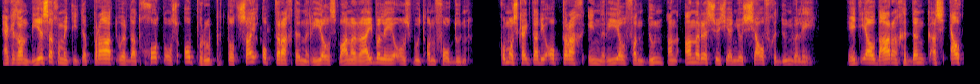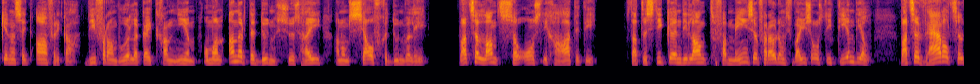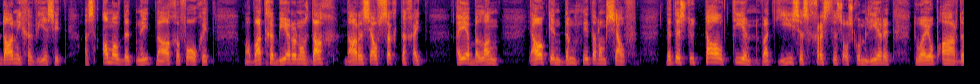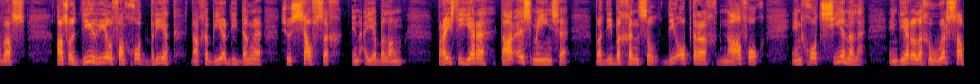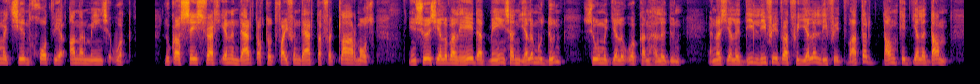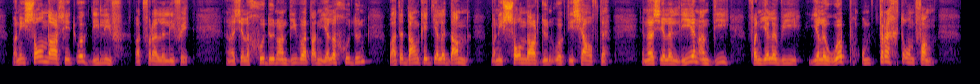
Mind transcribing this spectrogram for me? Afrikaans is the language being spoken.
Ek is aan besig om met u te praat oor dat God ons oproep tot sy opdragte en reëls wanneer hy wil hê ons moet aan voldoen. Kom ons kyk na die opdrag en reël van doen aan ander soos jy aan jouself gedoen wil hê. Het jy al daaraan gedink as elkeen in Suid-Afrika die verantwoordelikheid gaan neem om aan ander te doen soos hy aan homself gedoen wil hê? Watse land sou ons nie gehad het nie? Statistieke in die land van menseverhoudings wys ons die teendeel. Wat 'n wêreld sou daar nie gewees het as almal dit net nagevolg het. Maar wat gebeur in ons dag? Daar is selfsugtigheid, eie belang. Elkeen dink net aan homself. Dit is totaal teen wat Jesus Christus ons kom leer het toe hy op aarde was. As ons die reël van God breek, dan gebeur die dinge so selfsug en eie belang. Prys die Here, daar is mense wat die beginsel, die opdrag navolg en God seën hulle en deur hulle gehoorsaamheid seën God weer ander mense ook. Lukas 6 vers 31 tot 35 verklaar mos en soos julle wil hê dat mense aan julle moet doen, so moet julle ook aan hulle doen. En as julle die liefhet wat vir julle liefhet, watter dank het julle dan? Want die sondaars het ook die lief wat vir hulle liefhet. En as julle goed doen aan die wat aan julle goed doen, watter dank het julle dan? Want die sondaars doen ook dieselfde. En as julle leen aan die van julle wie julle hoop om terug te ontvang,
